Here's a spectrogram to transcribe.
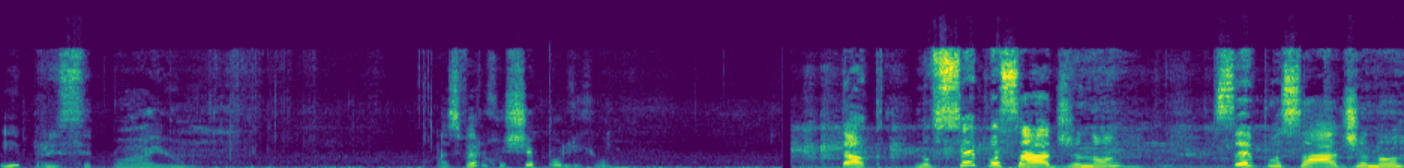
І присипаю. А зверху ще полью. Так, ну все посаджено. Все посаджено.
